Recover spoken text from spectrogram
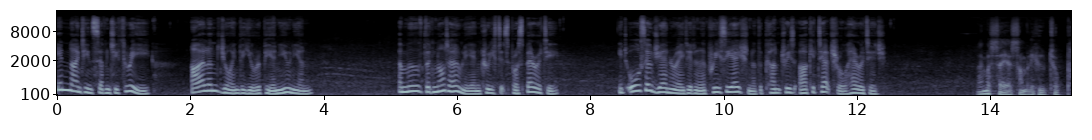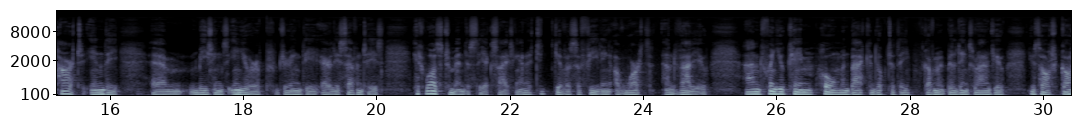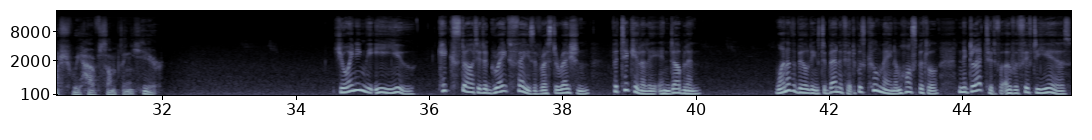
In 1973, Ireland joined the European Union, a move that not only increased its prosperity, it also generated an appreciation of the country's architectural heritage. I must say, as somebody who took part in the um, meetings in Europe during the early 70s, it was tremendously exciting and it did give us a feeling of worth and value. And when you came home and back and looked at the government buildings around you, you thought, gosh, we have something here. Joining the EU kick-started a great phase of restoration, particularly in Dublin. One of the buildings to benefit was Kilmainham Hospital, neglected for over 50 years.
